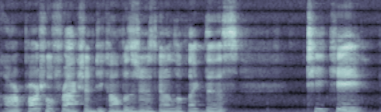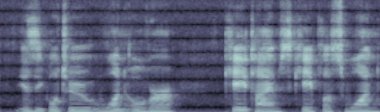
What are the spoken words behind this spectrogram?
our partial fraction decomposition is going to look like this. tk is equal to 1 over k times k plus 1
